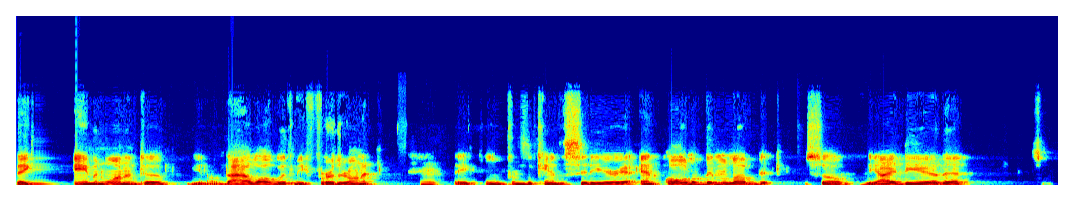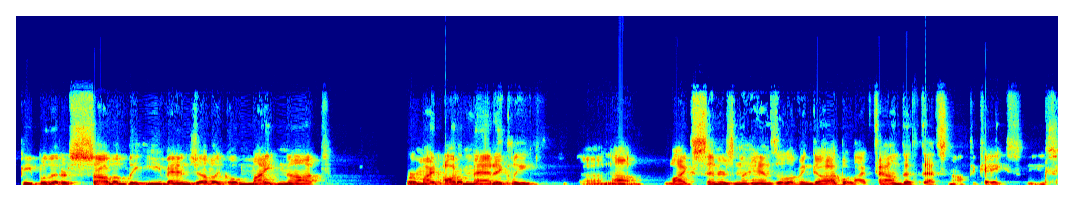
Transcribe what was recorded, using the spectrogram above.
they came and wanted to, you know, dialogue with me further on it. Hmm. They came from the Kansas City area, and all of them loved it. So the idea that people that are solidly evangelical might not or might automatically uh, not like sinners in the hands of loving God. Well, I found that that's not the case. These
